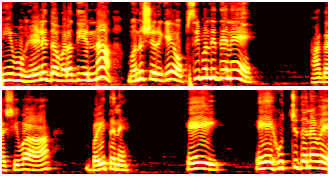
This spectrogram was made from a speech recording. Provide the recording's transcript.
ನೀವು ಹೇಳಿದ ವರದಿಯನ್ನ ಮನುಷ್ಯರಿಗೆ ಒಪ್ಪಿಸಿ ಬಂದಿದ್ದೇನೆ. ಆಗ ಶಿವ ಬೈತಾನೆ, ಹೇಯ್, ಹೇ ಹುಚ್ಚು ದನವೇ,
